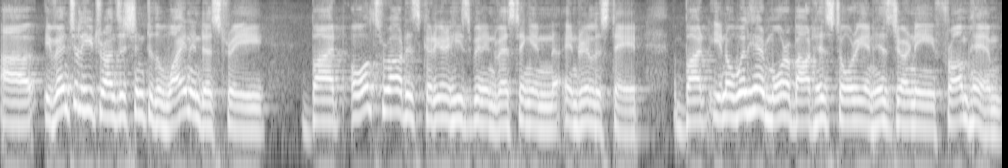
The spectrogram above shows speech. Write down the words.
Uh, eventually, he transitioned to the wine industry, but all throughout his career, he's been investing in, in real estate. But, you know, we'll hear more about his story and his journey from him.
